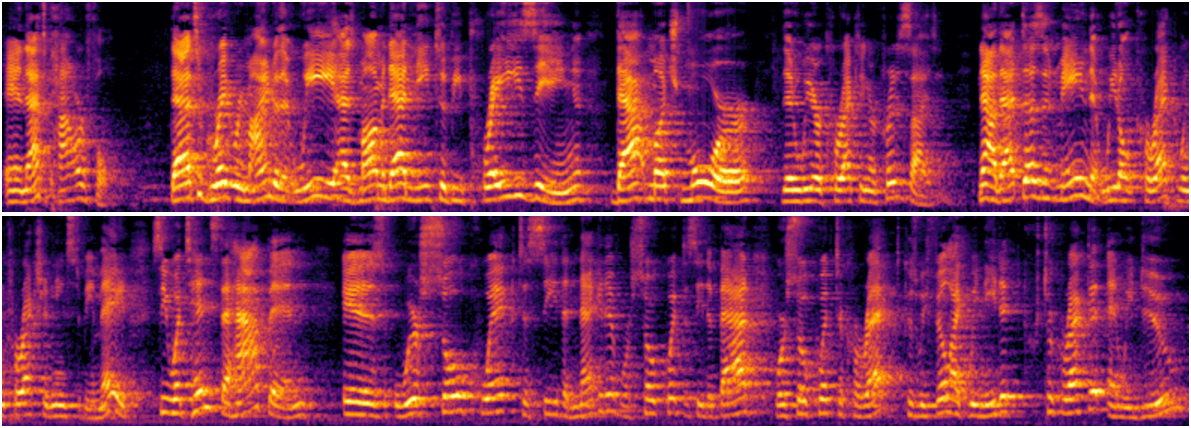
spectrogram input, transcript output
And that's powerful. That's a great reminder that we, as mom and dad, need to be praising that much more than we are correcting or criticizing. Now, that doesn't mean that we don't correct when correction needs to be made. See, what tends to happen is we're so quick to see the negative, we're so quick to see the bad, we're so quick to correct because we feel like we need it to correct it, and we do.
